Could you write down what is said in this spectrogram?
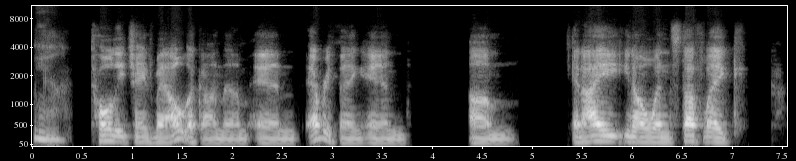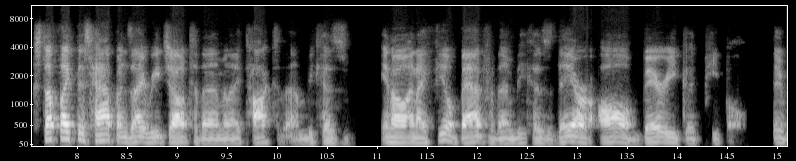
Yeah totally changed my outlook on them and everything. And um, and I, you know, when stuff like stuff like this happens, I reach out to them and I talk to them because you know, and I feel bad for them because they are all very good people. They're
